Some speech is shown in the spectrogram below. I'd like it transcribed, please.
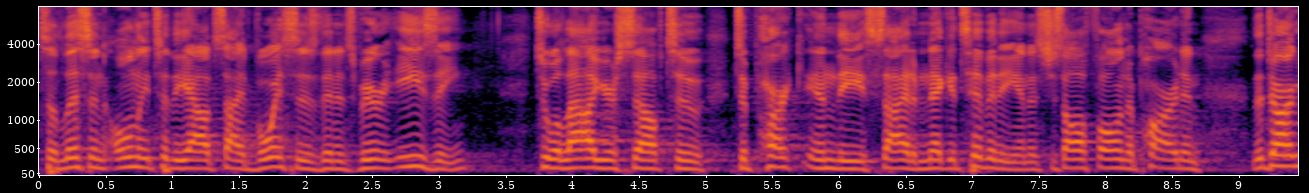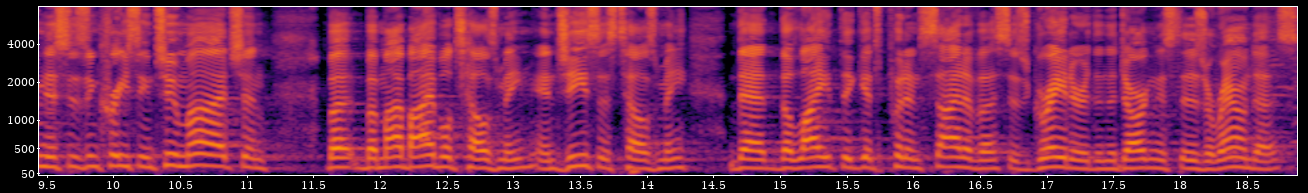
to listen only to the outside voices, then it's very easy to allow yourself to, to park in the side of negativity and it's just all falling apart and the darkness is increasing too much and but, but my Bible tells me, and Jesus tells me, that the light that gets put inside of us is greater than the darkness that is around us.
